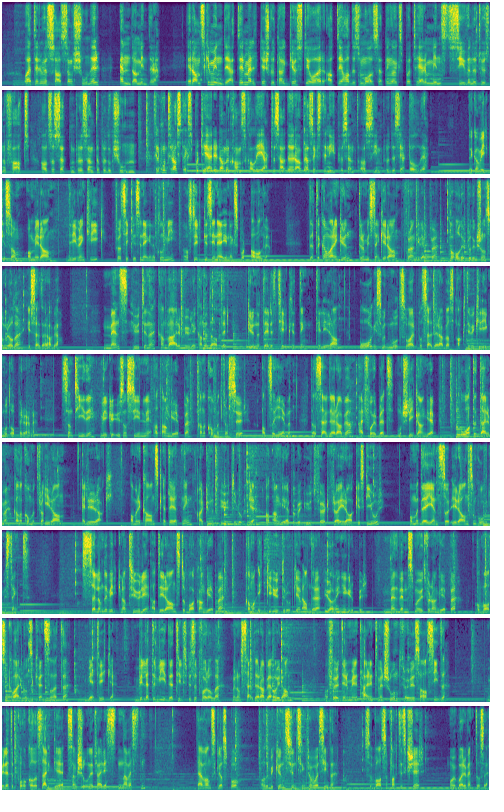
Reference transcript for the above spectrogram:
Og etter USAs sanksjoner enda mindre. Iranske myndigheter meldte i slutten av august i år at de hadde som målsetning å eksportere minst 700 000 fat, altså 17% av produksjonen. Til kontrast eksporterer det amerikanske allierte Saudi-Arabia 69% av sin produserte olje. Det kan virke som om Iran driver en krig for å sikre sin egen økonomi og styrke sin egen eksport av olje. Dette kan være en grunn til å mistenke Iran for angrepet på oljeproduksjonsområdet i Saudi-Arabia mens houthiene kan være mulige kandidater grunnet deres tilknytning til Iran, og som et motsvar på Saudi-Arabias aktive krig mot opprørerne. Samtidig virker det usannsynlig at angrepet kan ha kommet fra sør, altså Jemen, da Saudi-Arabia er forberedt mot slike angrep, og at det dermed kan ha kommet fra Iran eller Irak. Amerikansk etterretning har kunnet utelukke at angrepet ble utført fra irakisk jord, og med det gjenstår Iran som hovedmistenkt. Selv om det virker naturlig at Iran står bak angrepet, kan man ikke utelukke andre uavhengige grupper. Men hvem som har utført angrepet, og hva som kan være konsekvensen av dette, vet vi ikke. Vil dette videre tilspisse forholdet mellom Saudi-Arabia og Iran, og føre til en militær intervensjon fra USAs side? Vil dette påkalle sterke sanksjoner fra resten av Vesten? Det er vanskelig å spå, og det blir kun synsing fra vår side. Så hva som faktisk skjer, må vi bare vente og se.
